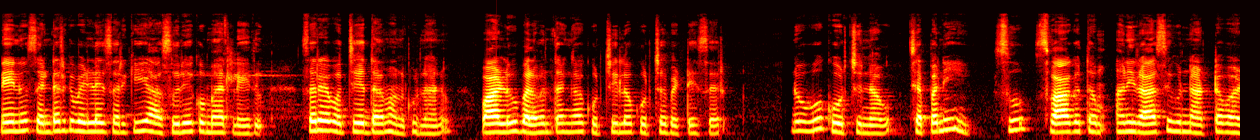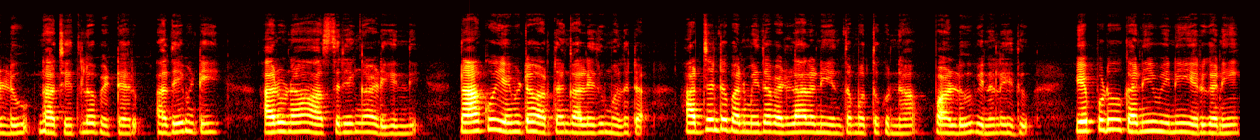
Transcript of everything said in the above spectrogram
నేను సెంటర్కి వెళ్ళేసరికి ఆ సూర్యకుమార్ లేదు. సరే వచ్చేద్దాం అనుకున్నాను. వాళ్ళు బలవంతంగా కుర్చీలో కూర్చోబెట్టేశారు. నువ్వు కూర్చున్నావు. చెప్పని? సు స్వాగతం అని రాసి ఉన్న అట్టవాళ్ళు నా చేతిలో పెట్టారు. అదేమిటి? అరుణ ఆశ్చర్యంగా అడిగింది. నాకు ఏమిటో అర్థం కాలేదు మొదట. అర్జెంటు పని మీద వెళ్ళాలని ఎంత మొత్తుకున్నా వాళ్ళు వినలేదు. ఎప్పుడూ కని విని ఎరుగని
